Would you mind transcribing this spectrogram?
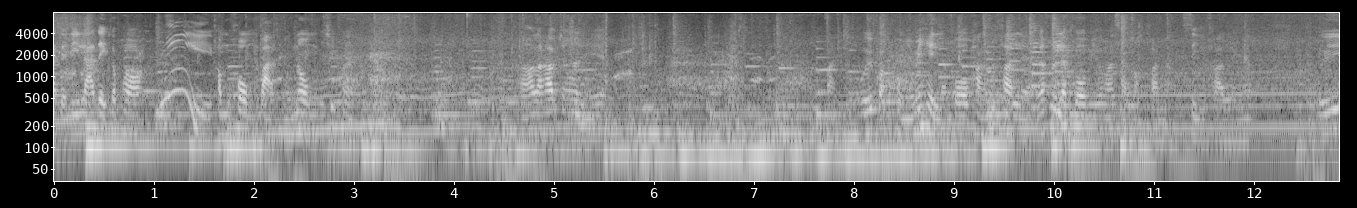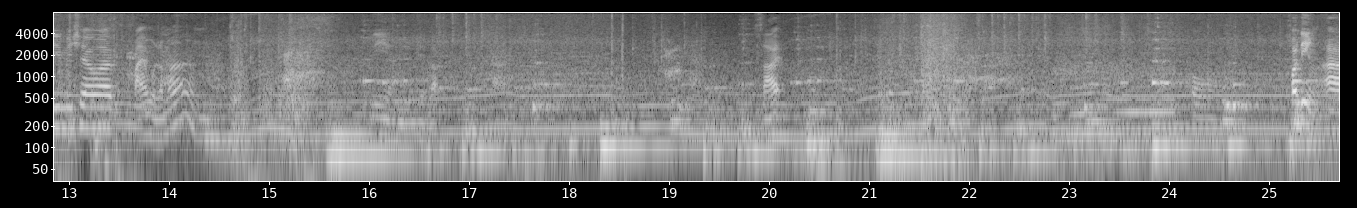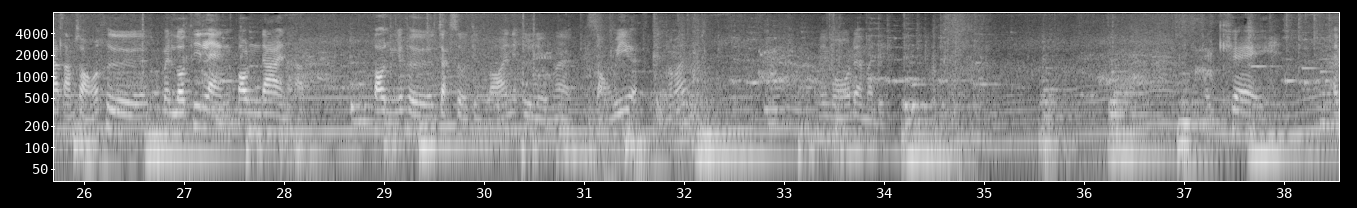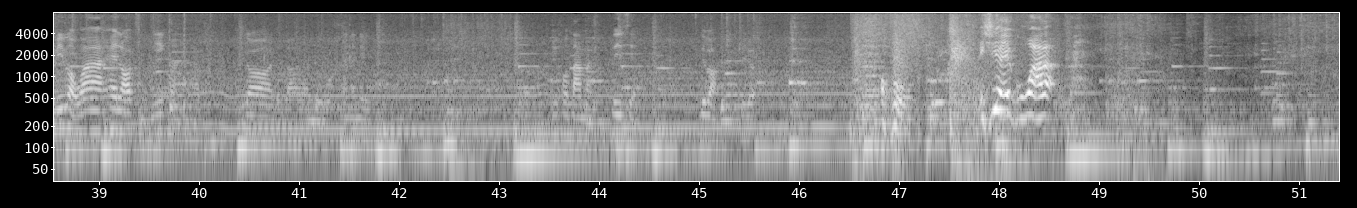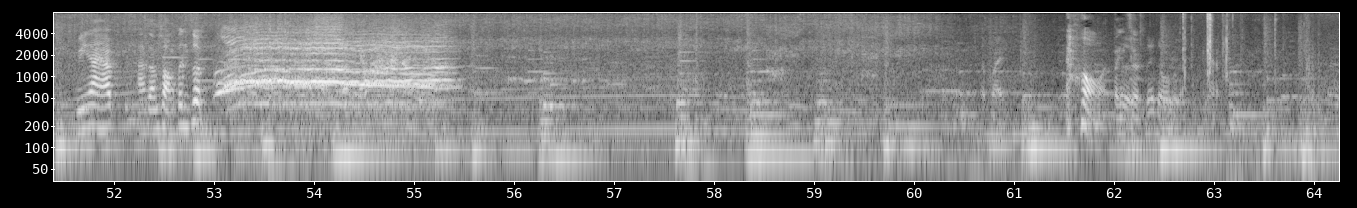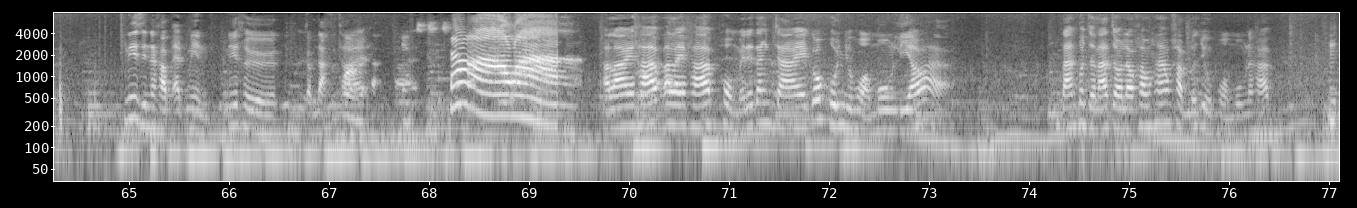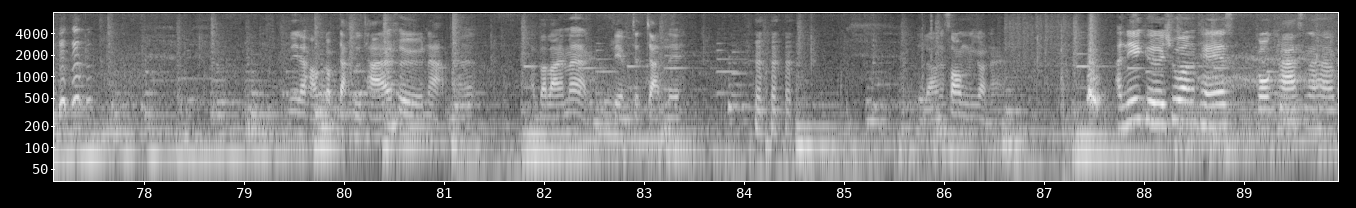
แรงแต่ลีลาเด็กก็พอ นี่คำคมบาดหัวนมชิบหายเอาละครับจังหวะนี้ปั่นอุ้ยผมยังไม่เห็นลมโบพังทุกคันเลยแล้วคือลมโบมีประมาณสองสามคันอะสี่คันอะไรเงี้ยเฮ้ยไม่ใช่ว่าไปหมดแล้วมั้งนี่อะเห็นละซ้ายโอ้ข้อดีของ R32 ก็คือเป็นรถที่แรงต้นได้นะครับ ต้นก็คือจากศูนย์ถึงร้อยนี่คือเร็วมากสองวิถึงแล้วมั้งไม่โม้ด้วยมาดิ โอเคอันนี้บอกว่าให้รอถึงนี่ก่อนนะครับ ก็เดี๋ยวเรามาดูแค่นั้นเองมีคนตามมาได้ยินเสียงหรือเปล่าไม่รู้โอ้โหไอ้เชี่ยไอ้กูว่าละวิ่งได้ครับอะสามสองตึงสุด อ๋อตึงสุดไม่โดนเลยนี่สินะครับแอดมิน นี่คือกับดักสุดท้าย ต้องเอาอะ อะไรครับ อะไรครับ ผมไม่ได้ตั้งใจ ก็คุณอยู่หัวมุมเลี้ยวอะ ตามกฎจราจรแล้วเขาห้ามขับรถอยู่หัวมุมนะครับ นี่แหละครับกับดักสุดท้ายก็คือหนามนะฮะ อันตรายมากเหลี่ยมจัดๆเลย เดี๋ยวเราต้องซ่อมกันก่อนนะฮะอันนี้คือช่วงเทสโกคาสนะครับ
